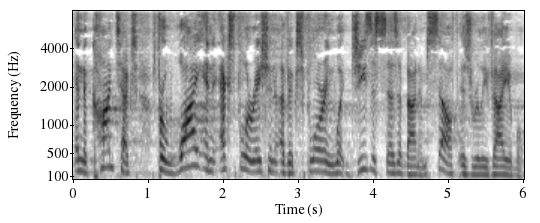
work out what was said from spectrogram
and the context for why an exploration of exploring what Jesus says about himself is really valuable.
